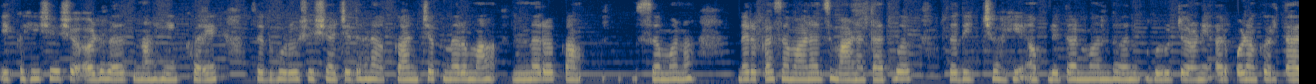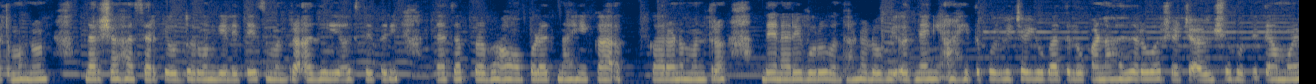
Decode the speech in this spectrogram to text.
एकही शिष्य आढळत नाही. खरे सद्गुरु शिष्याचे धना कांचक नरमा नरकाम समन नरकासमानच मानतात व सदिच्छाही आपले तन मन धन गुरुचरणी अर्पण करतात. म्हणून दर्शहासारखे उद्धरून गेले तेच मंत्र आजही असते तरी त्याचा प्रभाव पडत नाही. का कारण मंत्र देणारे गुरु धनलोभी अज्ञानी आहेत. पूर्वीच्या युगात लोकांना हजारो वर्षाचे आयुष्य होते. त्यामुळे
